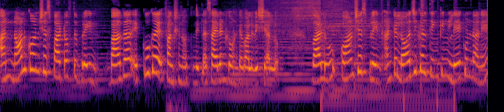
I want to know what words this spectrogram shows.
un non conscious part of the brain బాగా ఎక్కువగా ఫంక్షన్ అవుతుంది ఇట్లా సైలెంట్గా ఉండే వాళ్ళ విషయాల్లో. వాళ్ళు కాన్షియస్ బ్రెయిన్ అంటే లాజికల్ థింకింగ్ లేకుండానే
